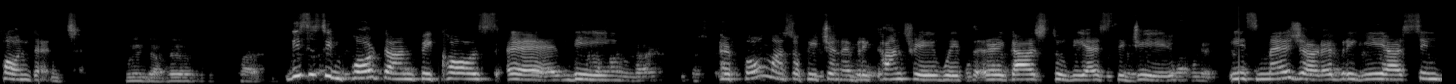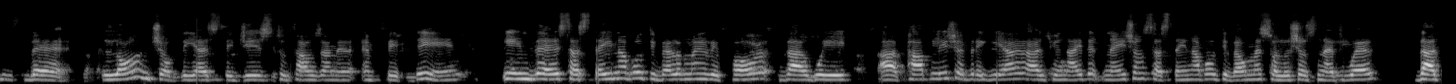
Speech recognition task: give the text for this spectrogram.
content. This is important because uh, the performance of each and every country with regards to the SDGs is measured every year since the launch of the SDGs 2015 in the Sustainable Development Report that we uh, publish every year as United Nations Sustainable Development Solutions Network that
